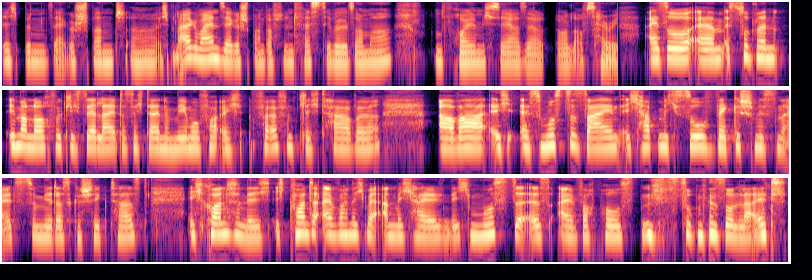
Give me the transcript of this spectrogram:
ich bin sehr gespannt. Äh, ich bin allgemein sehr gespannt auf den Festival Sommer und freue mich sehr, sehr doll aufs Harry. Also ähm, es tut mir immer noch wirklich sehr leid, dass ich deine Memo ver veröffentlicht habe. Aber ich, es musste sein, ich habe mich so weggeschmissen, als du mir das geschickt hast. Ich konnte nicht. Ich konnte einfach nicht mehr an mich halten. Ich musste es einfach posten. Es tut mir so leid.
